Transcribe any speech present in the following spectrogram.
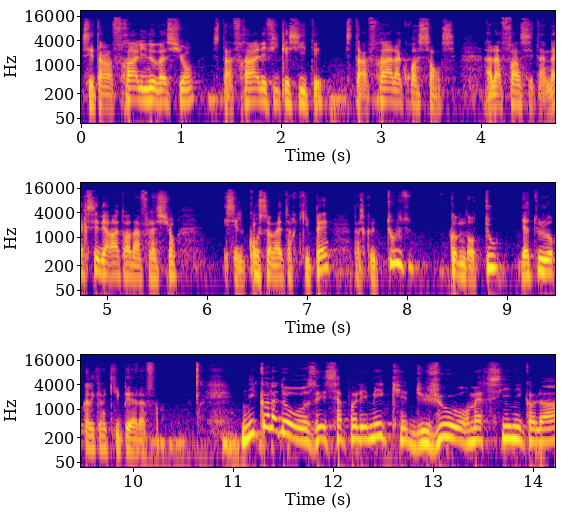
C'est un frein à l'innovation, c'est un frein à l'efficacité, c'est un frein à la croissance. À la fin, c'est un accélérateur d'inflation et c'est le consommateur qui paie parce que tout, comme dans tout, il y a toujours quelqu'un qui paie à la fin. Nicolas Dose et sa polémique du jour. Merci Nicolas.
